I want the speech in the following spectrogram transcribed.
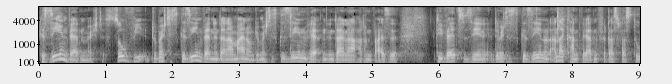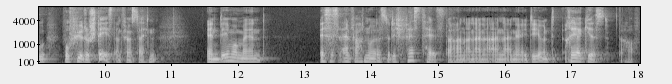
gesehen werden möchtest, so wie du möchtest gesehen werden in deiner Meinung, du möchtest gesehen werden in deiner Art und Weise, die Welt zu sehen, du möchtest gesehen und anerkannt werden für das, was du, wofür du stehst, Anführungszeichen. In dem Moment ist es einfach nur, dass du dich festhältst daran, an einer, an einer Idee und reagierst darauf.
